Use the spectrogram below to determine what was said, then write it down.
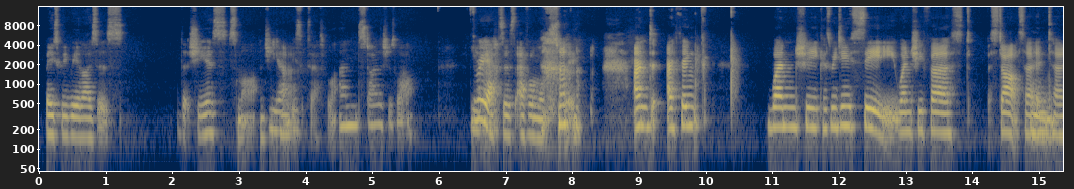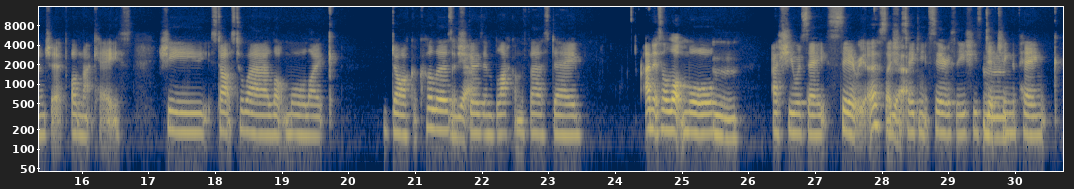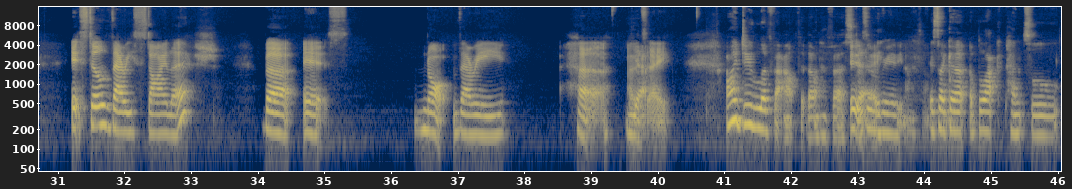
basically realizes that she is smart and she can be successful and stylish as well. Three Yeah. S's everyone wants to be. And I think when she, because we do see when she first starts her Mm. internship on that case, she starts to wear a lot more like darker colours. Like Yeah. She goes in black on the first day. And it's a lot more, Mm, as she would say, serious. Like Yeah. she's taking it seriously. She's Mm. ditching the pink. It's still very stylish, but it's not very her, I Yeah. would say. I do love that outfit though on her first day. It's a really nice outfit. it's like a, a black pencil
